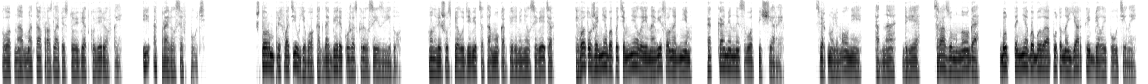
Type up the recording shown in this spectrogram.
плотно обмотав разлапистую ветку веревкой, и отправился в путь. Шторм прихватил его, когда берег уже скрылся из виду. Он лишь успел удивиться тому, как переменился ветер, и вот уже небо потемнело и нависло над ним, как каменный свод пещеры. Сверкнули молнии, одна, две, сразу много, будто небо было опутано яркой белой паутиной.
